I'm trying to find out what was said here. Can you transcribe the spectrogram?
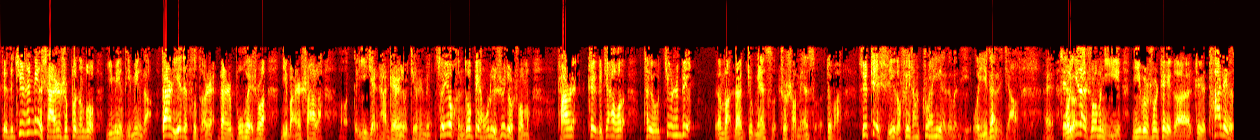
对对，精神病杀人是不能够以命抵命的，当然也得负责任，但是不会说你把人杀了，哦，一检查这人有精神病，所以有很多辩护律师就说嘛，查出来这个家伙他有精神病，那么那就免死，至少免死，对吧？所以这是一个非常专业的问题，我一再的讲，哎，这个我一再说嘛，你你比如说这个这个他这个，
